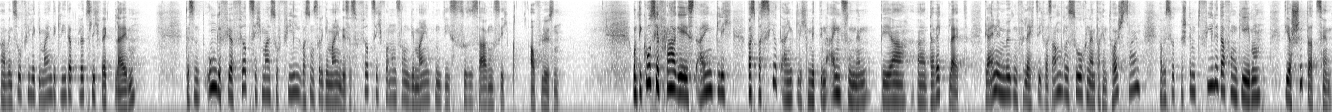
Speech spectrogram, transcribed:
äh, wenn so viele Gemeindeglieder plötzlich wegbleiben, das sind ungefähr 40 mal so viel, was unsere Gemeinde ist. Also 40 von unseren Gemeinden, die sozusagen sich auflösen. Und die große Frage ist eigentlich, was passiert eigentlich mit den Einzelnen, der äh, da wegbleibt? Die einen mögen vielleicht sich was anderes suchen, einfach enttäuscht sein, aber es wird bestimmt viele davon geben, die erschüttert sind,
